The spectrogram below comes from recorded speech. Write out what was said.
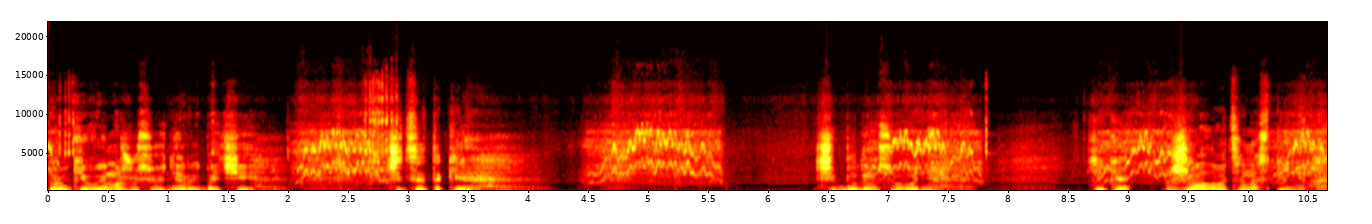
руки вимажу сьогодні рибою, чи, чи це таке? Чи будемо сьогодні тільки жалуватися на спінінг?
